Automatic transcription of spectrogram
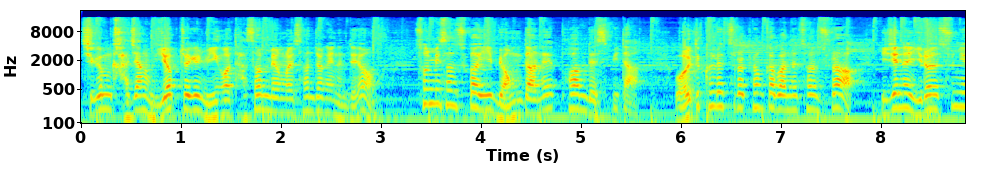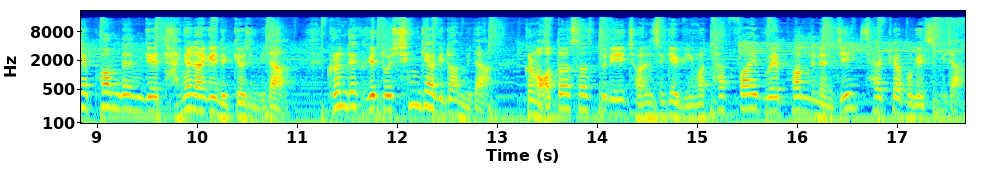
지금 가장 위협적인 윙어 5명을 선정했는데요. 손흥민 선수가 이 명단에 포함됐습니다. world class로 평가받는 선수라 이제는 이런 순위에 포함되는 게 당연하게 느껴집니다. 그런데 그게 또 신기하기도 합니다. 그럼 어떤 선수들이 전 세계 winger top 5에 포함되는지 살펴보겠습니다.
